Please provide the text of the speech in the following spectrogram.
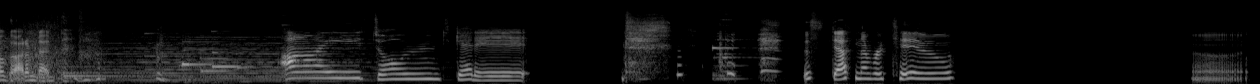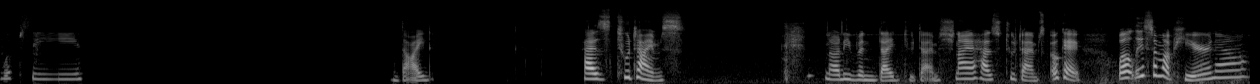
Oh god, I'm dead. I don't get it. this is death number two. Uh, whoopsie. Died. Has two times. Not even died two times. Shania has two times. Okay, well at least I'm up here now.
